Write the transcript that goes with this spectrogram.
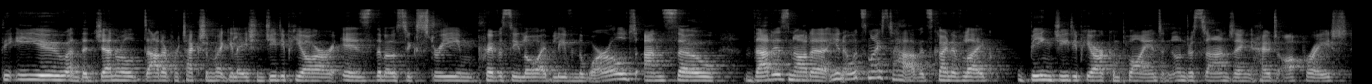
the EU and the General Data Protection Regulation, GDPR, is the most extreme privacy law, I believe, in the world. And so that is not a, you know, it's nice to have. It's kind of like being GDPR compliant and understanding how to operate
